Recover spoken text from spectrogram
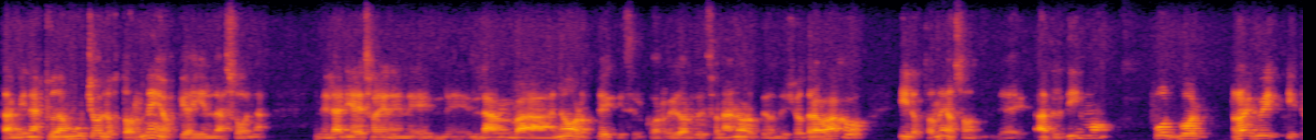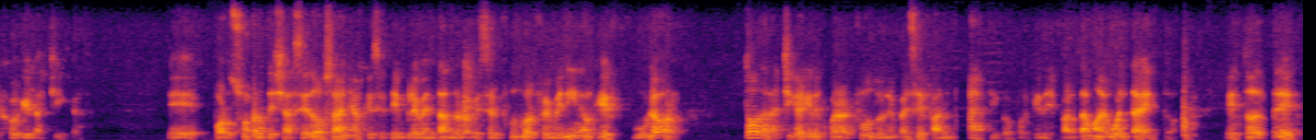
También ayuda mucho los torneos que hay en la zona en el área de zona, en, el Lamba Norte, que es el corredor de zona norte donde yo trabajo, y los torneos son de atletismo, fútbol, rugby y hockey las chicas. Eh, por suerte ya hace dos años que se está implementando lo que es el fútbol femenino, que es furor. Todas las chicas quieren jugar al fútbol, me parece fantástico, porque despertamos de vuelta esto. Esto de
